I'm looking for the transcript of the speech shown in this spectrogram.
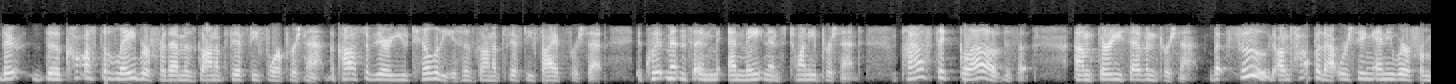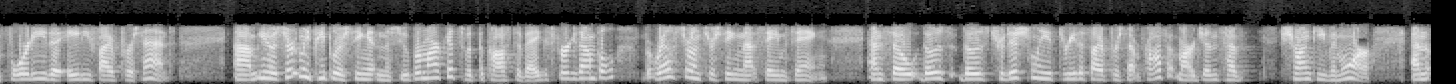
the cost of labor for them has gone up 54%. The cost of their utilities has gone up 55%. Equipment and, and maintenance, 20%. Plastic gloves, um, 37%. But food, on top of that, we're seeing anywhere from 40 to 85%. Um, you know, certainly people are seeing it in the supermarkets with the cost of eggs, for example, but restaurants are seeing that same thing. And so those those traditionally three to five percent profit margins have shrunk even more. And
